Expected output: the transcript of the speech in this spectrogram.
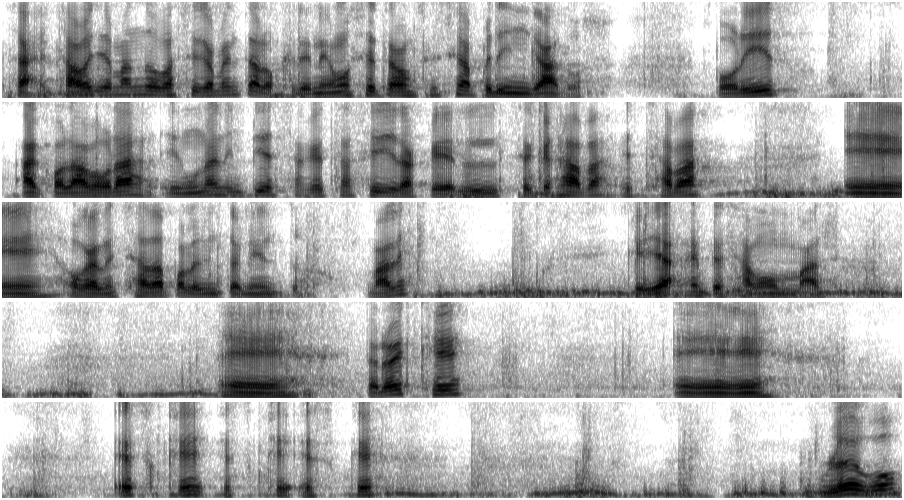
o sea, estaba llamando básicamente a los que tenemos cierta conciencia pringados, por ir a colaborar en una limpieza que esta la que él se quejaba, estaba eh, organizada por el ayuntamiento, ¿vale? Que ya empezamos mal. Eh, pero es que, eh, es que, es que, es que, luego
